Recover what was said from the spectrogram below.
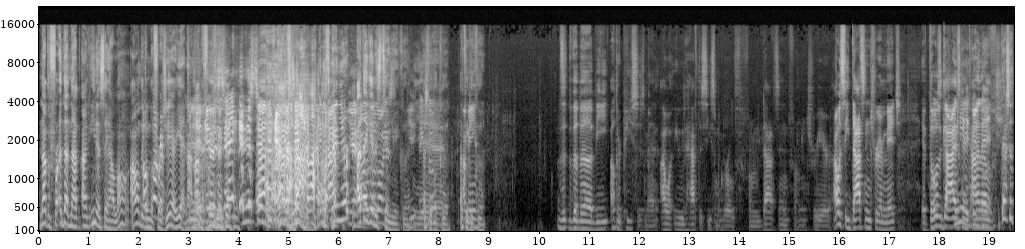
Not the first. Not, not, uh, he didn't say how long. I don't think Oh, in the first year. Yeah, not, In, not in the first his year. ten, in his tenure, in his tenure. In his tenure? Yeah, I think in his tenure he could. You I think so? think he could. I I think he could. the, the the the other pieces, man, I would you would have to see some growth from Dotson, from Trier. I would see Dotson, Trier, Mitch. If those guys We need a can good kind bench. of That's a,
